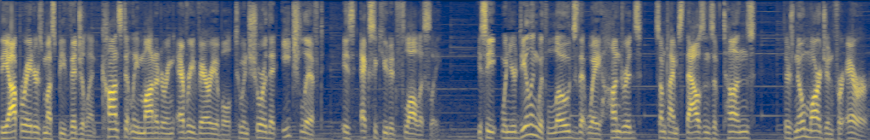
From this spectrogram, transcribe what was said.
The operators must be vigilant, constantly monitoring every variable to ensure that each lift is executed flawlessly. You see, when you're dealing with loads that weigh hundreds, sometimes thousands of tons, there's no margin for error.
